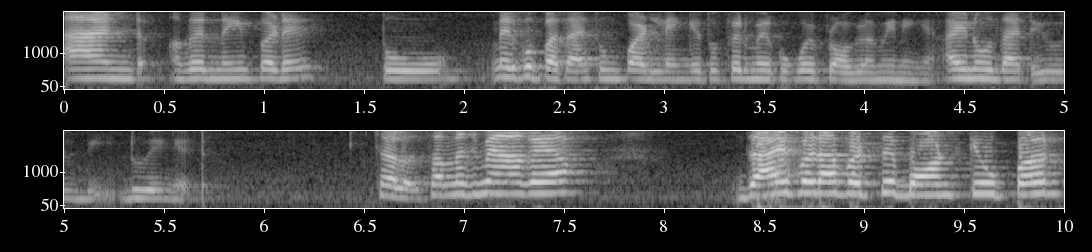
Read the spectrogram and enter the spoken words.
एंड अगर नहीं पढ़े तो मेरे को पता है, तुम पढ़ लेंगे तो फिर मेरे को कोई प्रॉब्लम ही नहीं है। I know that you will be doing it चलो, समझ में आ गया? जाए फटाफट से बॉन्ड्स के ऊपर।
